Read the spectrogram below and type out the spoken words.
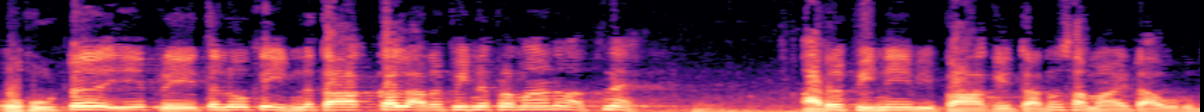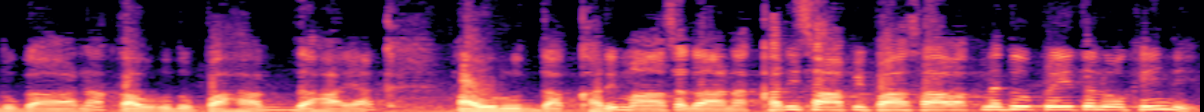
ඔහුට ඒ പ്രേත ලෝකේ ඉන්න තාක්කල් අර පින ප්‍රමාණවත් නැහැ. අර පිනේ විපාකයට අනුව සමායට අවුරුදු ගාණක් අවුරුදු 5ක් 10ක් අවුරුද්දක් හරි මාස ගාණක් හරි සාපිපාසාවක් නැතුව പ്രേත ලෝකේ ඉඳී.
